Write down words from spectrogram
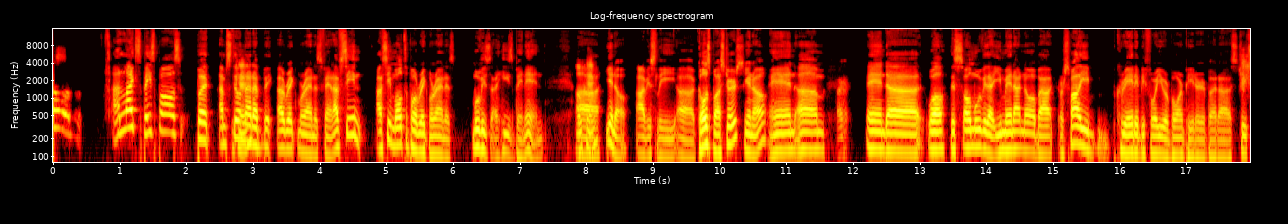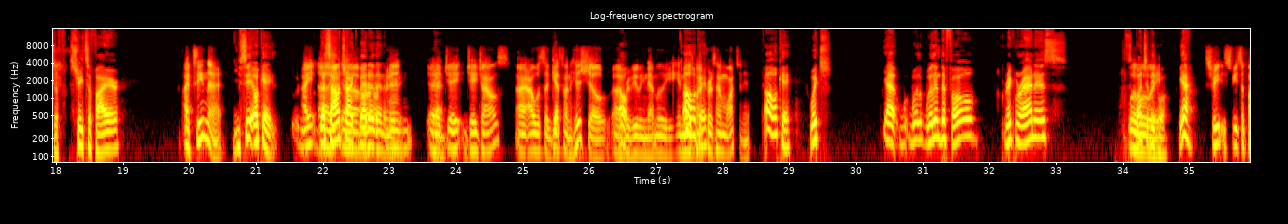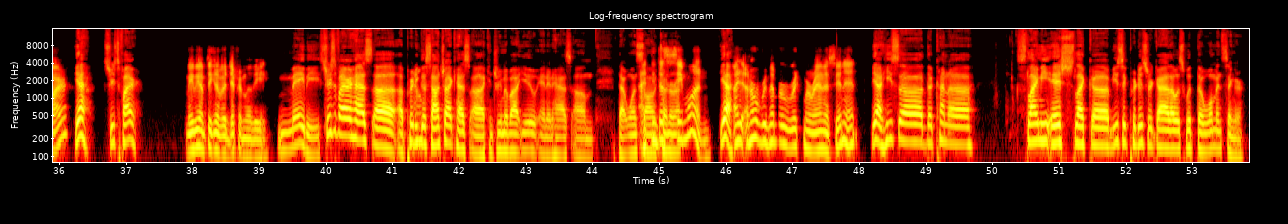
I like Spaceballs, but I'm still Okay. not a, big, a Rick Moranis fan. I've seen I've seen multiple Rick Moranis movies that he's been in. Okay. Uh, you know, obviously uh, Ghostbusters, you know, and um, Right. and uh, well, this old movie that you may not know about, or it's probably created before you were born, Peter. But uh, Streets of Streets of Fire. I've seen that. You see, okay, I, the uh, soundtrack uh, better than our the movie. Uh, Yeah. Jay, Jay Giles. I, I was a guest on his show uh, Oh. reviewing that movie, and that Oh, was my first time watching it. Oh, okay. Which, yeah, w- William Dafoe, Rick Moranis, it's a Wait, bunch wait, of wait. people. Yeah, Street Streets of Fire. yeah. Streets of Fire. Maybe I'm thinking of a different movie. Maybe Streets of Fire has uh, a pretty Oh. good soundtrack. Has uh, "I Can Dream About You" and it has um that one song. I think that's the same one. Yeah, I, I don't remember Rick Moranis in it. yeah. He's uh the kind of slimy-ish like uh music producer guy that was with the woman singer.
